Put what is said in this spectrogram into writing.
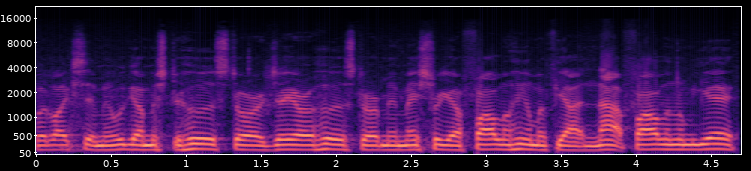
But like I said, man, we got Mr. Hood Star, Jr. Hood Star, man. Make sure y'all follow him if y'all not following him yet.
